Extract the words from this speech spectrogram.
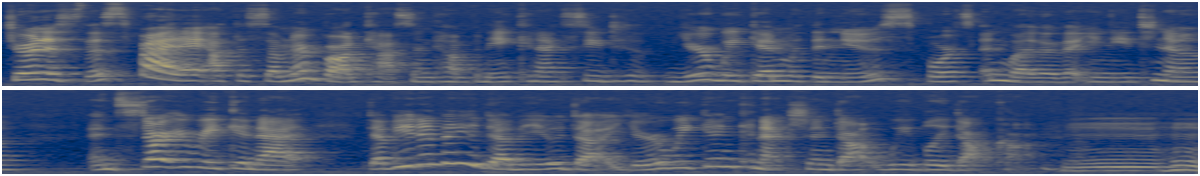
Join us this Friday at the Sumner Broadcasting Company connects you to your weekend with the news, sports, and weather that you need to know. And start your weekend at www.yourweekendconnection.weebly.com. Mm-hmm.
